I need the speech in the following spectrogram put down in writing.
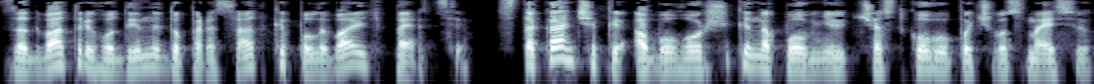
За 2-3 години до пересадки поливають перці. Стаканчики або горщики наповнюють часткову почвосмесю,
